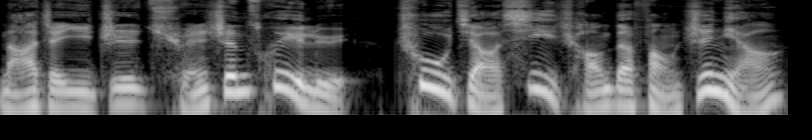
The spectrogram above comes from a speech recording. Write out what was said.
拿着一只全身翠绿、触角细长的纺织娘。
